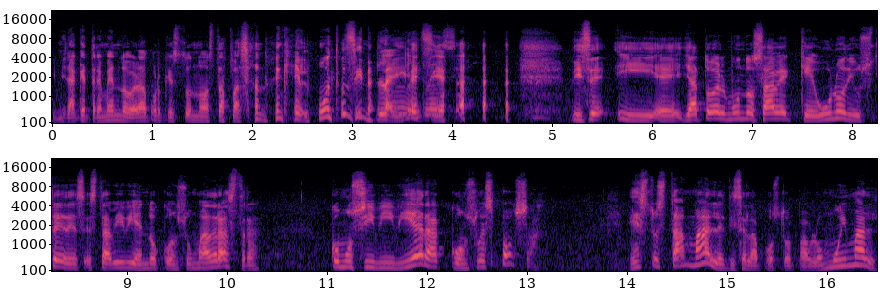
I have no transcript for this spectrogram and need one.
Y mira qué tremendo, ¿verdad? Porque esto no está pasando en el mundo, sino en la En iglesia. Dice, y eh, ya todo el mundo sabe que uno de ustedes está viviendo con su madrastra, como si viviera con su esposa. Esto está mal, les dice el apóstol Pablo, muy mal.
